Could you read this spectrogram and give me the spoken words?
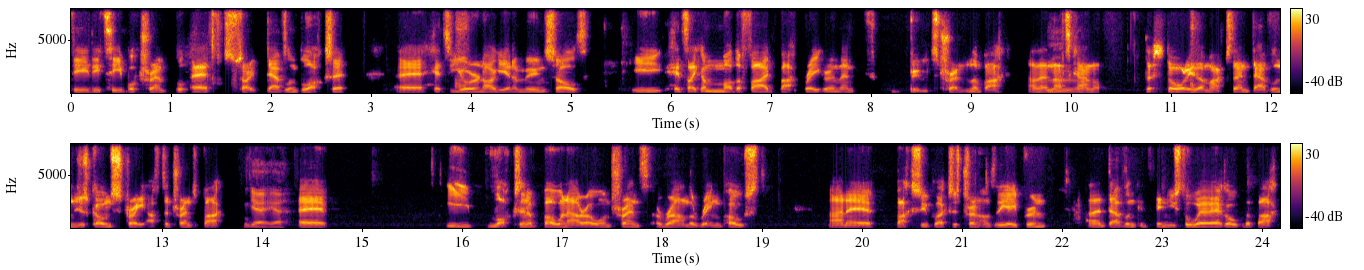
DDT, but Trent, uh, sorry, Devlin blocks it. uh, hits a Uranage and a moonsault. He hits like a modified backbreaker and then boots Trent in the back. And then that's Mm. kind of the story of the match. Then Devlin just going straight after Trent's back. Yeah, yeah. Uh, he locks in a bow and arrow on Trent around the ring post and uh, back suplexes Trent onto the apron. And then Devlin continues to work over the back,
